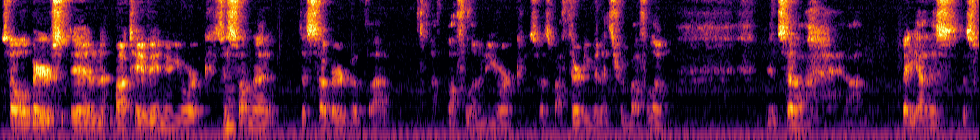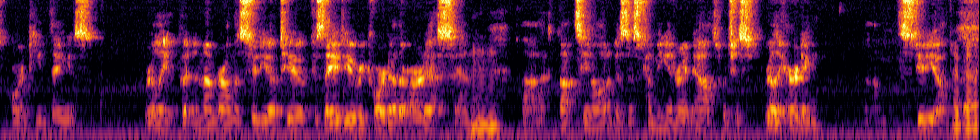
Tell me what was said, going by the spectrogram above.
So Old Bear's in Batavia, New York. It's just on the, the suburb of, uh, of Buffalo, New York. So it's about 30 minutes from Buffalo. And so, but yeah, this, this quarantine thing is really putting a number on the studio too, because they do record other artists and hmm uh, not seeing a lot of business coming in right now, which is really hurting um, the studio. I bet.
